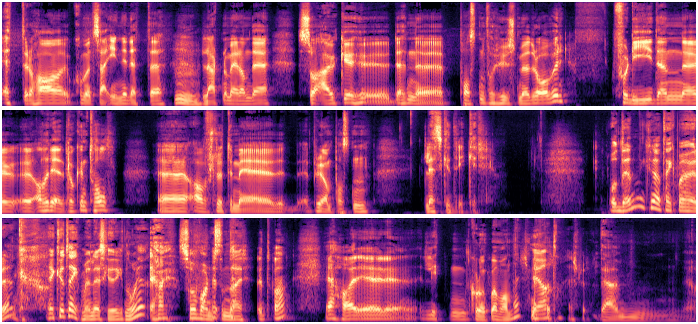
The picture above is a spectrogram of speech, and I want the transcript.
etter å ha kommet seg inn i dette, lært noe mer om det, så er jo ikke denne posten for husmødre over, fordi den eh, allerede klokken tolv eh, avslutter med programposten leskedrikker. Og den kunne jeg tenke meg å høre. Jeg kunne tenke meg en leskedrikk nå, jeg. Ja. Så varmt som det er. Vet du hva? Jeg har eh, en liten klunk med vann her. Ja, det er mm, ja,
